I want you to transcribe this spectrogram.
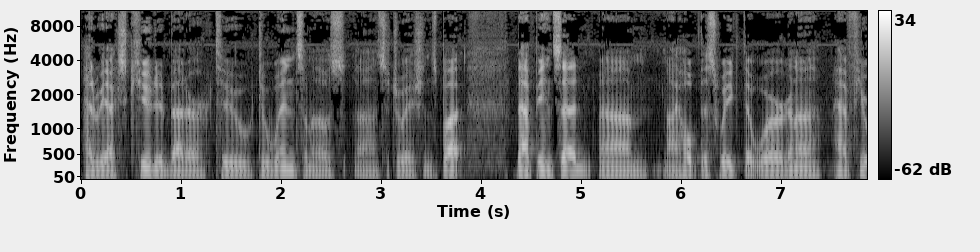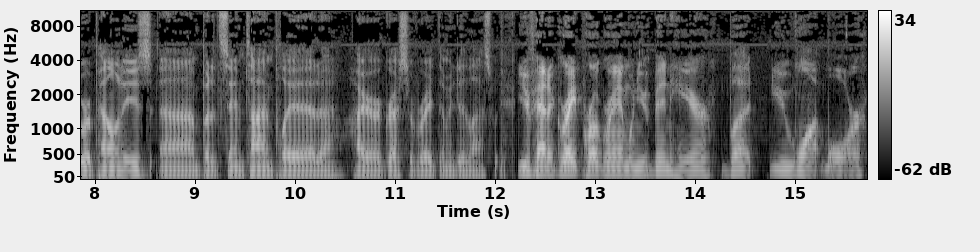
had we executed better to to win some of those uh, situations. But that being said, um, I hope this week that we're going to have fewer penalties, uh, but at the same time play at a higher aggressive rate than we did last week. You've had a great program when you've been here, but you want more.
